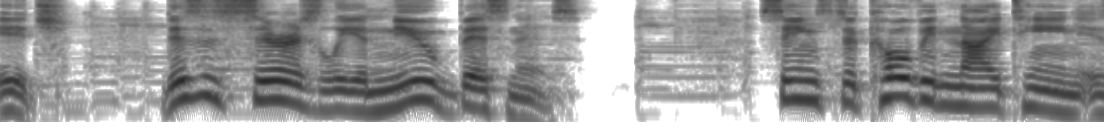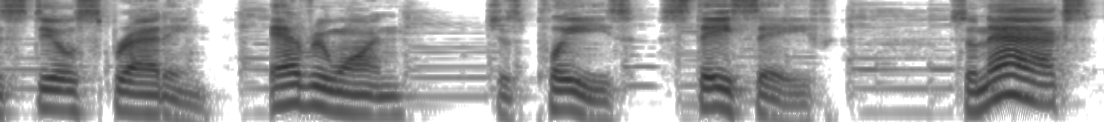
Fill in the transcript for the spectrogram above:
each. This is seriously a new business. Since the COVID 19 is still spreading, everyone just please stay safe. So, next,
